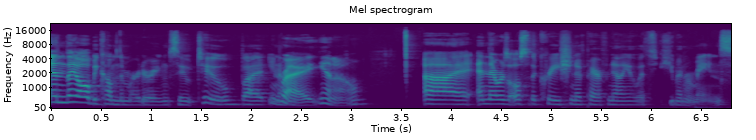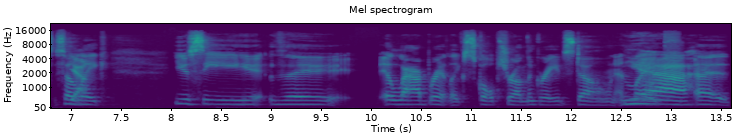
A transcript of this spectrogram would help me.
and they all become the murdering suit too, but you know, right. You know. uh, and there was also the creation of paraphernalia with human remains. So Yeah. like you see the elaborate like sculpture on the gravestone and Yeah. like a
